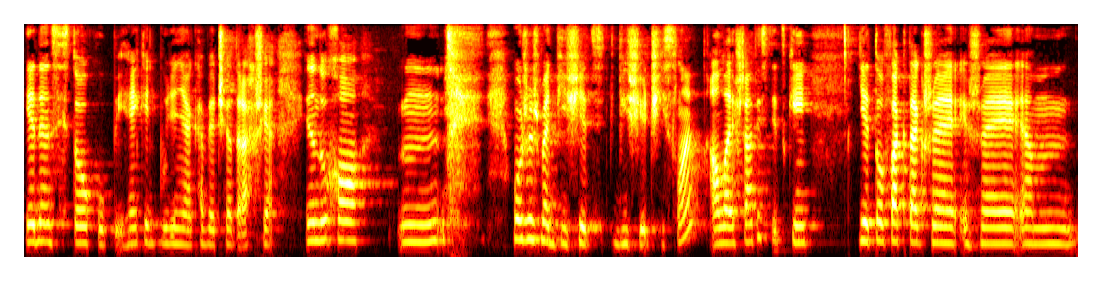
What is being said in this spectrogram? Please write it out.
jeden si z toho kúpi, hej, keď bude nejaká väčšia, drahšia. Jednoducho, mm, môžeš mať vyššie, vyššie čísla, ale štatisticky je to fakt tak, že, že um,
